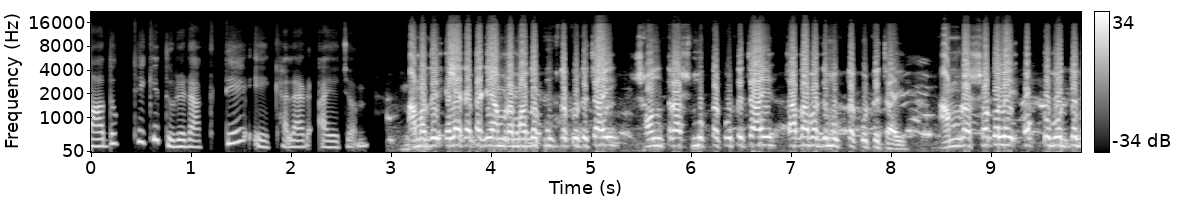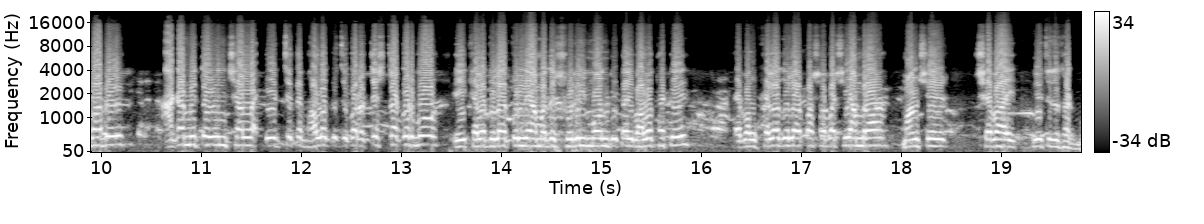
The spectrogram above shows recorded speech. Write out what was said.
মাদক থেকে দূরে রাখতে এই খেলার আয়োজন। আমাদের এলাকাটাকে আমরা মাদক মুক্ত করতে চাই, সন্ত্রাস মুক্ত করতে চাই, চাঁদাবাজি মুক্ত করতে চাই। আমরা সকলে ঐক্যবদ্ধভাবে আগামীতেও ইনশাল্লাহ এর চেয়ে ভালো কিছু করার চেষ্টা করব। এই খেলাধুলা করলে আমাদের শরীর, মন দুটাই ভালো থাকে এবং খেলাধুলার পাশাপাশি আমরা মানুষের সেবায় নিয়োজিত থাকব।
